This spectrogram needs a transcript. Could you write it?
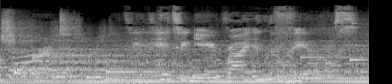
short. Hitting you right in the feels.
